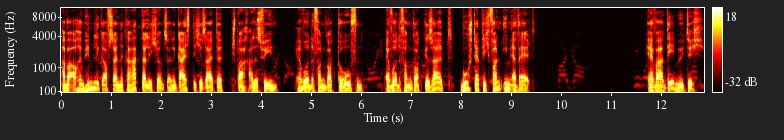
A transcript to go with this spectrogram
Aber auch im Hinblick auf seine charakterliche und seine geistliche Seite sprach alles für ihn. Er wurde von Gott berufen, er wurde von Gott gesalbt, buchstäblich von ihm erwählt. Er war demütig.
